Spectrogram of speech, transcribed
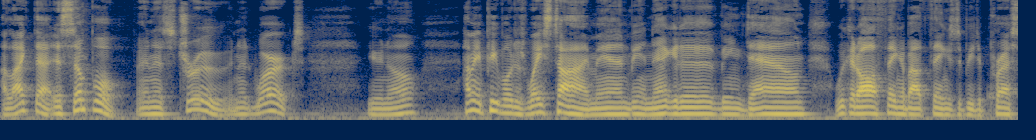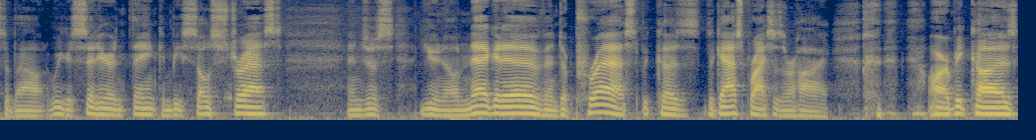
I like that. It's simple and it's true and it works. You know, how many people just waste time, man, being negative, being down? We could all think about things to be depressed about. We could sit here and think and be so stressed and just you know negative and depressed because the gas prices are high or because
